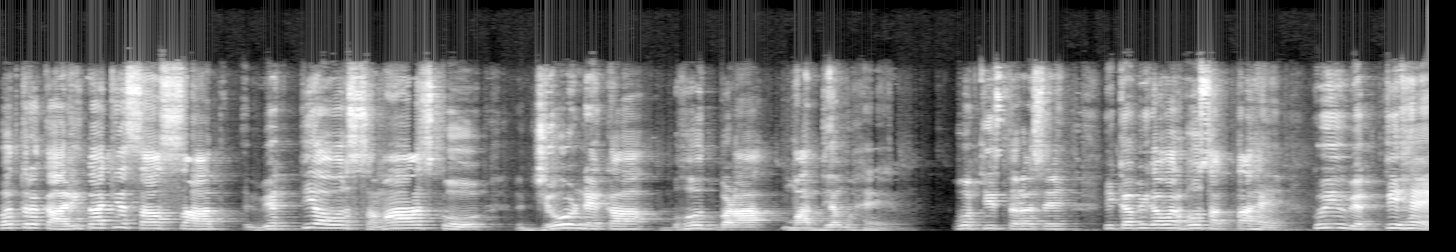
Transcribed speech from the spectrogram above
पत्रकारिता के साथ साथ व्यक्ति और समाज को जोड़ने का बहुत बड़ा माध्यम है। वो किस तरह से कि कभी कभार हो सकता है कोई व्यक्ति है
